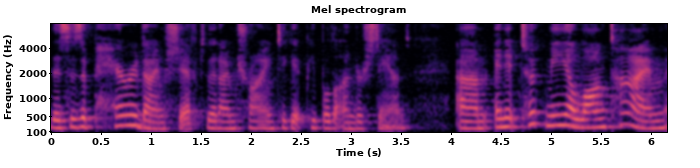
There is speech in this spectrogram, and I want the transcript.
This is a paradigm shift that I'm trying to get people to understand. Um, and it took me a long time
